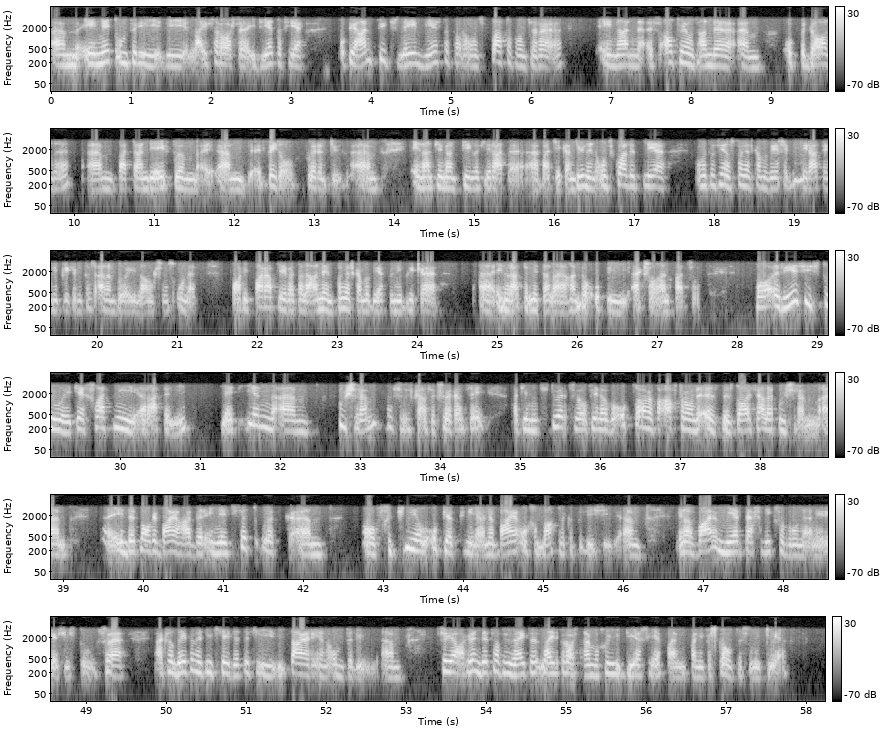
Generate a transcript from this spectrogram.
Ehm um, en net om vir die die luisteraars 'n idee te gee, op die handfiets lê meeste van ons plat op ons rug en dan is albei ons hande ehm um, op pedale ehm um, wat dan die efboom ehm um, pedal vorentoe. Ehm um, en dan sien natuurlik die ratte uh, wat jy kan doen en ons quadriplee ons as ons vingers kan beweeg die, die ratte en die blikke met ons elleboog langs ons onder. Maar die paraplee wat hulle hande en vingers kan beweeg in die blikke uh, en ratte met hulle hande op die en padsel. Maar 'n resie stoel het jy glad nie ratte nie. Jy het een ehm um, pushram, as ek kan sê, so kan sê, dat jy moet stoot so of jy nou op opdraande of afdraande is, dis daai selfe pushram. Ehm um, en dit maak dit baie harder en jy sit ook ehm um, of gekniel op jou knie in 'n baie ongemaklike posisie. Ehm um, en daar's baie meer tegniek verbonde aan hierdie resistool. So ek sal definitief sê dit is die, tire een om te doen. Ehm um, so ja, ek dink dit was 'n lekker lekker was 'n goeie idee gee van van die verskil tussen die twee.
